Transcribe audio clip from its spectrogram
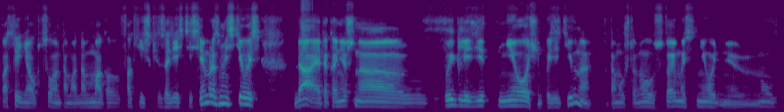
последний аукцион, там одна бумага фактически за 10,7 разместилась. Да, это, конечно, выглядит не очень позитивно, потому что, ну, стоимость не, ну,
